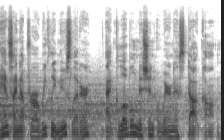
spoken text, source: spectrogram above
and sign up for our weekly newsletter at globalmissionawareness.com.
